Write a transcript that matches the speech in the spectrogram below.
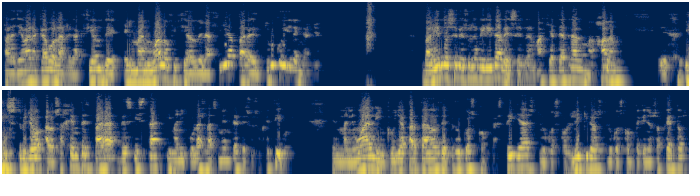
para llevar a cabo la redacción de El Manual Oficial de la CIA para el Truco y el Engaño. Valiéndose de sus habilidades en la magia teatral, Mulholland eh, instruyó a los agentes para despistar y manipular las mentes de sus objetivos. El manual incluye apartados de trucos con pastillas, trucos con líquidos, trucos con pequeños objetos,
